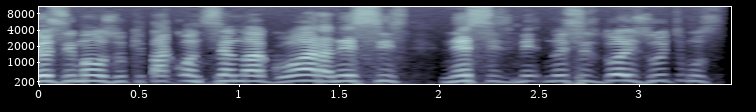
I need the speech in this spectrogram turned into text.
Meus irmãos, o que está acontecendo agora, nesses, nesses, nesses dois últimos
